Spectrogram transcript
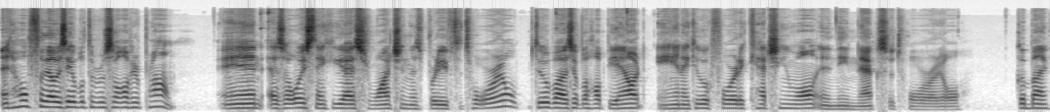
And hopefully I was able to resolve your problem. And as always, thank you guys for watching this brief tutorial. Do hope I was able to help you out, and I do look forward to catching you all in the next tutorial. Goodbye.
